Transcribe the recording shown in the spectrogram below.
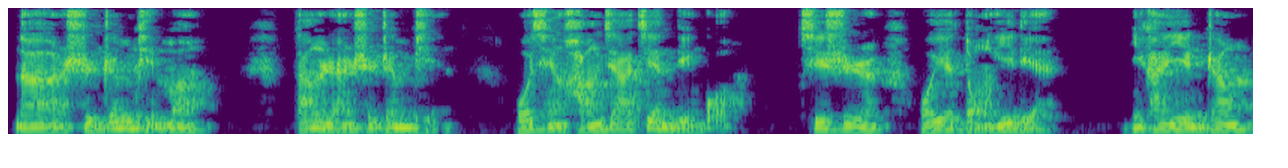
那是真品吗？”“当然是真品，我请行家鉴定过。其实我也懂一点。”你看印章，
